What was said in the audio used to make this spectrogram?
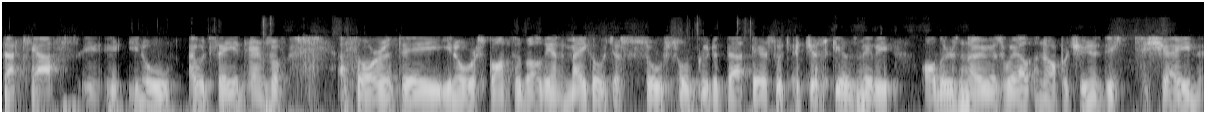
that casts. You know, I would say in terms of authority, you know, responsibility, and Michael was just so so good at that there. So it, it just gives maybe others now as well an opportunity to shine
